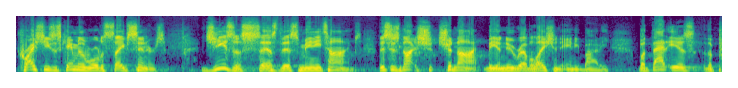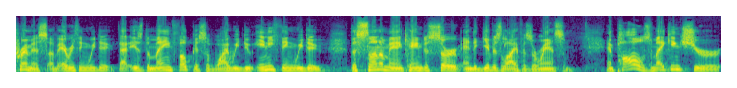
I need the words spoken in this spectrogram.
Christ Jesus came into the world to save sinners. Jesus says this many times. This is not, should not be a new revelation to anybody, but that is the premise of everything we do. That is the main focus of why we do anything we do. The Son of Man came to serve and to give his life as a ransom. And Paul's making sure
